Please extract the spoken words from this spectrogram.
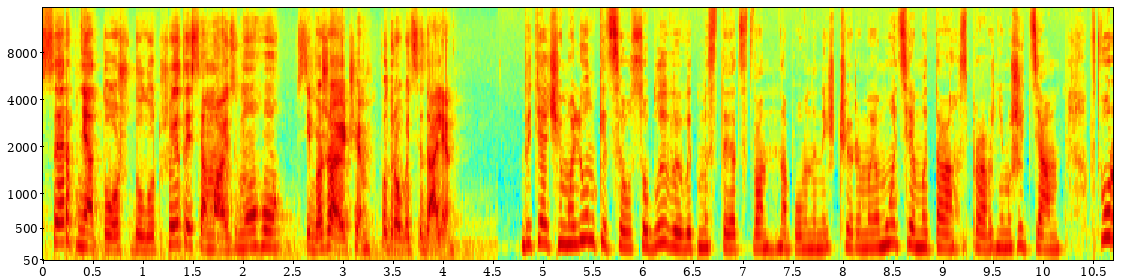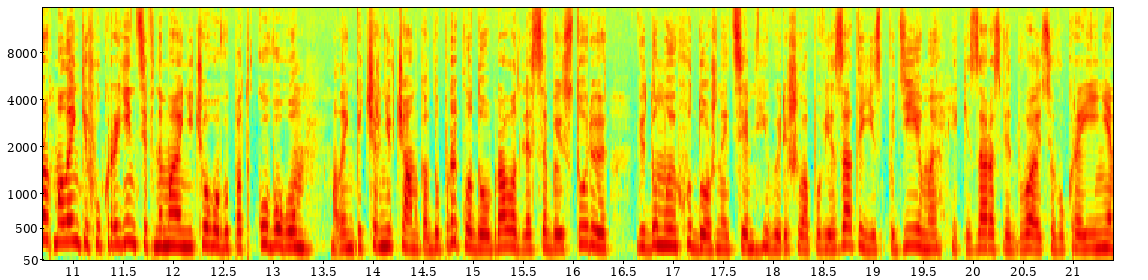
серпня, тож долучитися мають змогу всі бажаючі. Подробиці далі. Дитячі малюнки це особливий вид мистецтва, наповнений щирими емоціями та справжнім життям. В творах маленьких українців немає нічого випадкового. Маленька чернівчанка, до прикладу, обрала для себе історію відомої художниці і вирішила пов'язати її з подіями, які зараз відбуваються в Україні.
